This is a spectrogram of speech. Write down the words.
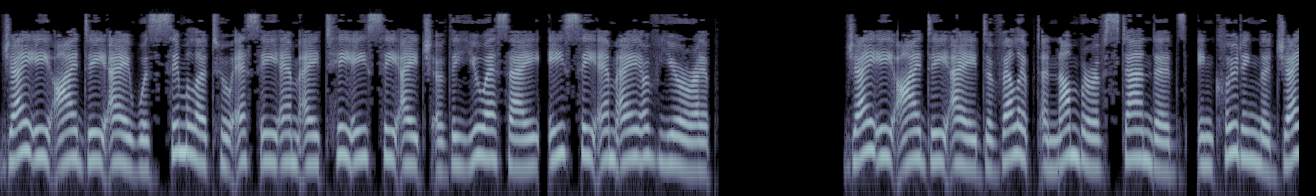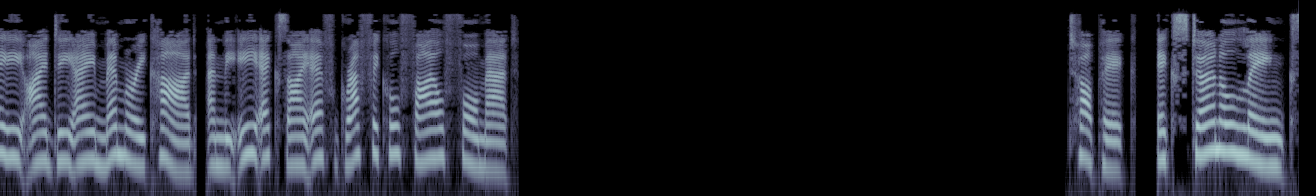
JEIDA was similar to SEMATECH of the USA, ECMA of Europe. JEIDA developed a number of standards, including the JEIDA memory card, and the EXIF graphical file format. External links.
